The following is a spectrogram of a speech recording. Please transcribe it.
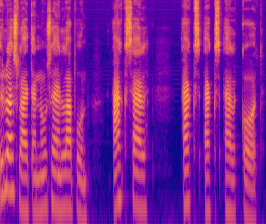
Ylös laitan usein lapun XL, XXL koot,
